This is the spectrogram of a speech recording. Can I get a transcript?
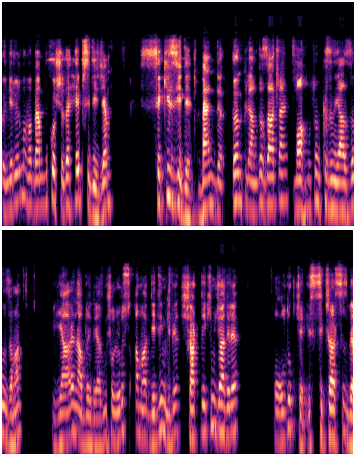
öneriyorum ama ben bu koşuda hepsi diyeceğim. 8-7 ben de ön planda zaten Mahmut'un kızını yazdığımız zaman Yaren ablayı da yazmış oluyoruz. Ama dediğim gibi şartlı iki mücadele oldukça istikrarsız ve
